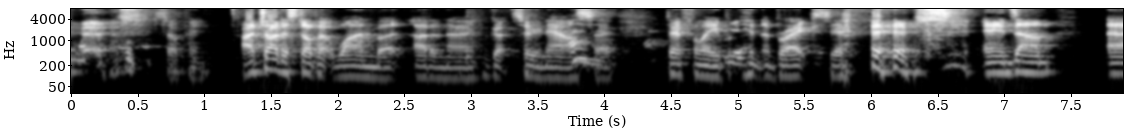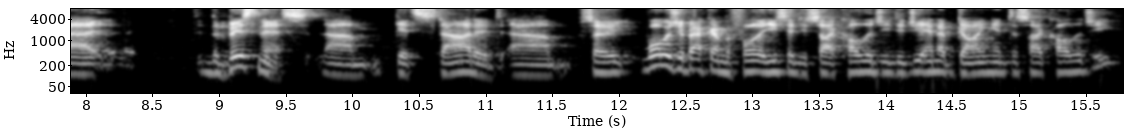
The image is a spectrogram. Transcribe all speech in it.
No. stopping. I tried to stop at one, but I don't know. We've got two now, so definitely Yeah. hitting the brakes. Yeah. and um, uh, the business um, gets started. Um, so, what was your background before that? You said your psychology. Did you end up going into psychology?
